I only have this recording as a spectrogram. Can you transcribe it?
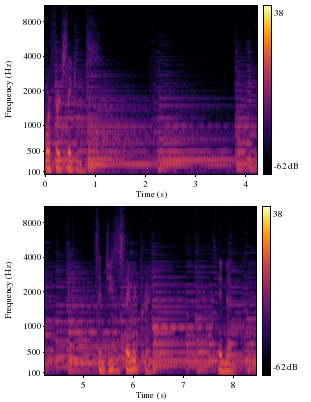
or forsaken us. It's in Jesus' name we pray. Amen.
